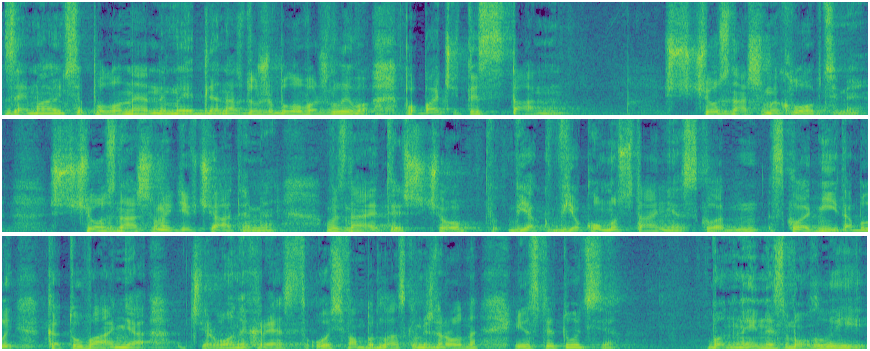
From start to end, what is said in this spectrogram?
займаються полоненими. Для нас дуже було важливо побачити стан. Що з нашими хлопцями? Що з нашими дівчатами? Ви знаєте, що в, як, в якому стані склад, складні там були катування Червоний Хрест. Ось вам, будь ласка, міжнародна інституція. Вони не змогли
